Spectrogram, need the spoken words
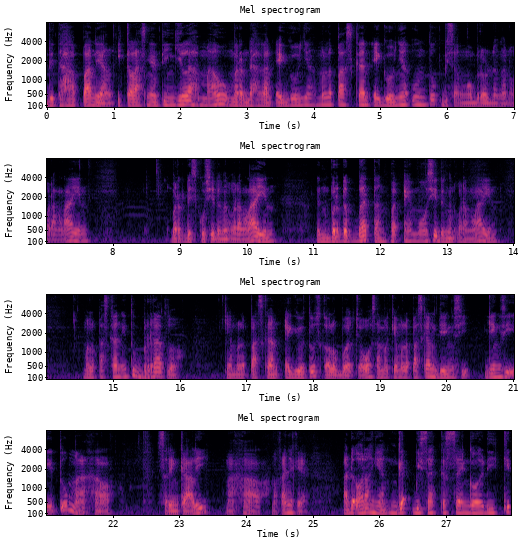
di tahapan yang ikhlasnya tinggi lah mau merendahkan egonya, melepaskan egonya untuk bisa ngobrol dengan orang lain, berdiskusi dengan orang lain, dan berdebat tanpa emosi dengan orang lain. Melepaskan itu berat loh. Kayak melepaskan ego tuh kalau buat cowok sama kayak melepaskan gengsi. Gengsi itu mahal. sering kali mahal makanya kayak ada orang yang nggak bisa kesenggol dikit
